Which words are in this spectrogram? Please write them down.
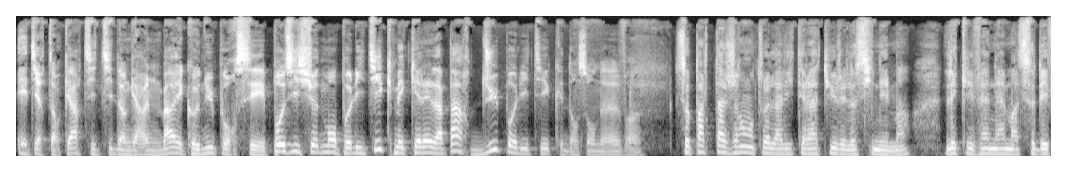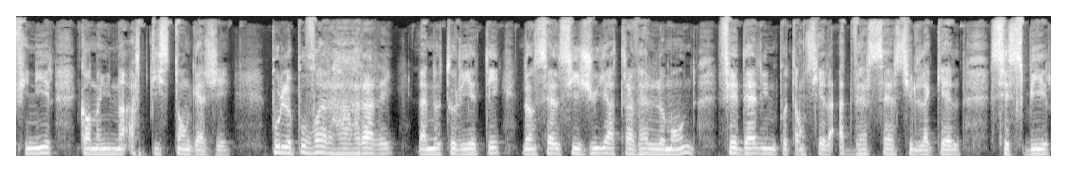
Et Tirtankar, Titi Dangarumba est connu pour ses positionnements politiques, mais quelle est la part du politique dans son œuvre se partageant entre la littérature et le cinéma, l'écrivain aime à se définir comme une artiste engagée. Pour le pouvoir Harare, la notoriété dont celle-ci jouit à travers le monde fait d'elle une potentielle adversaire sur laquelle ses sbires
